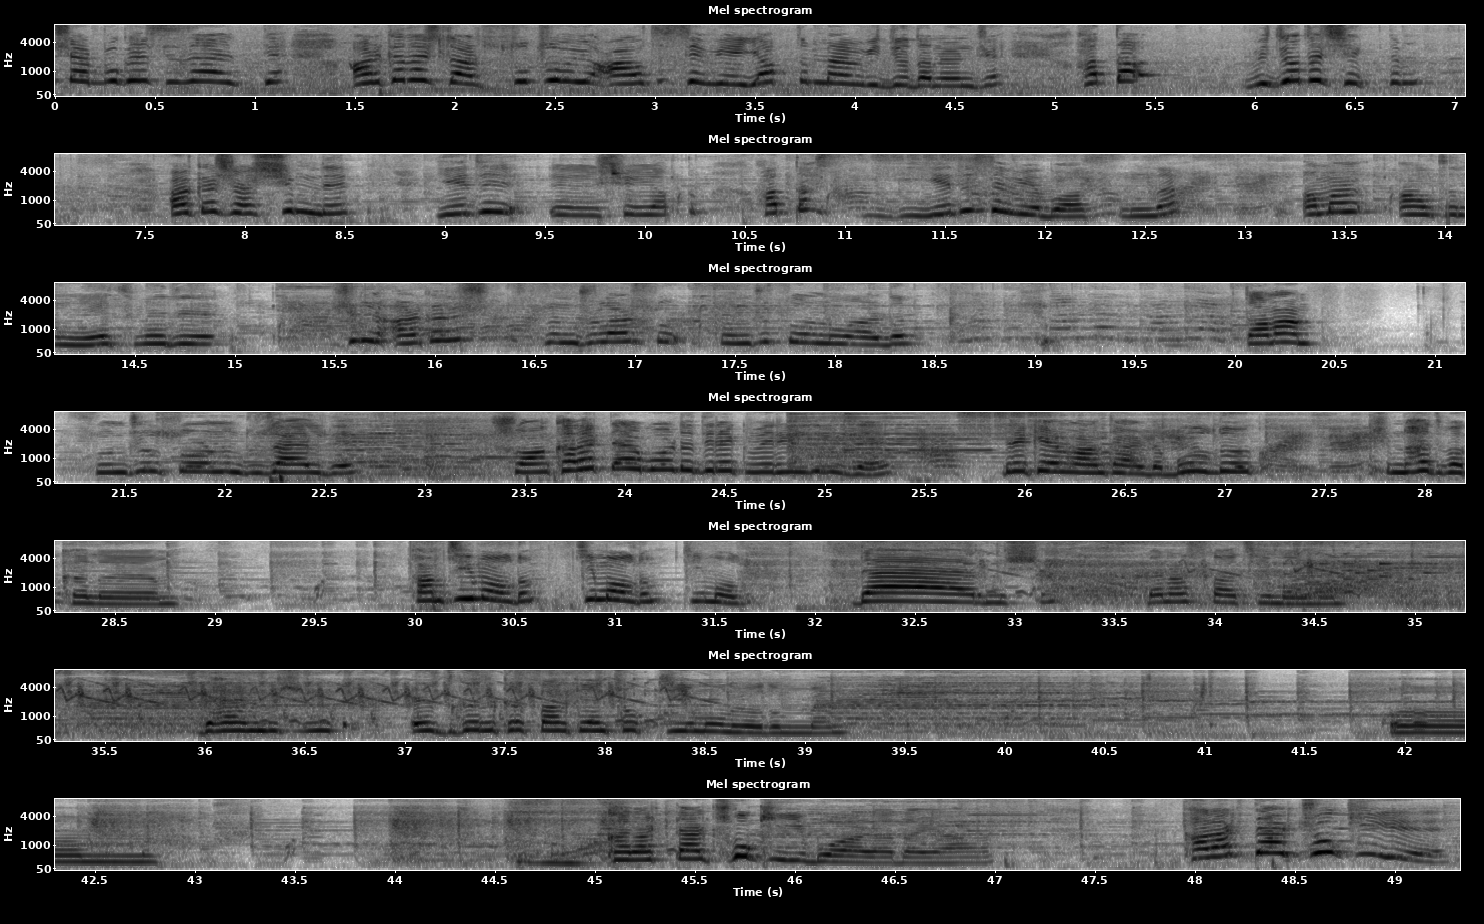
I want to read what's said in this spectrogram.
Arkadaşlar bugün sizlerle arkadaşlar Suto'yu 6 seviye yaptım ben videodan önce. Hatta videoda çektim. Arkadaşlar şimdi 7 şey yaptım. Hatta 7 seviye bu aslında. Ama altınım yetmedi. Şimdi arkadaşlar sunucular so- sunucu sorunu vardı. Su- tamam. Sunucu sorunu düzeldi. Şu an karakter bu arada direkt verildi bize. Direkt envanterde bulduk. Şimdi hadi bakalım. Tam team oldum. Team oldum. Team oldum. Dermişim. Ben asla team olmam. Dermişim. Edgar'ı kasarken çok team oluyordum ben. Um, karakter çok iyi bu arada ya. Karakter çok iyi.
